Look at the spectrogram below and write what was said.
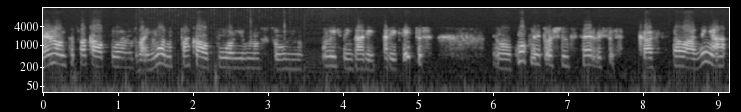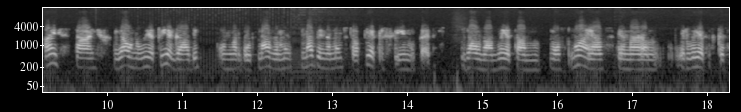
remonta pakalpojumus vai nomas pakalpojumus un, un īstenībā arī, arī citus koplietošanas servisus kas savā ziņā aizstāja jaunu lietu iegādi un varbūt maza, mazina mums to pieprasījumu pēc jaunām lietām mūsu mājās. Piemēram, ir lietas, kas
